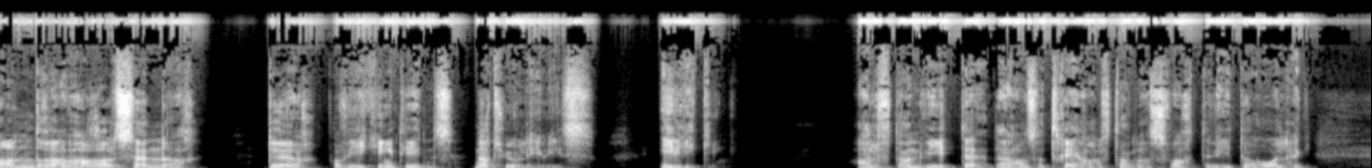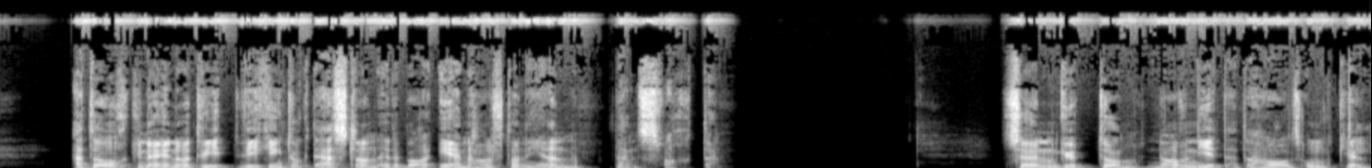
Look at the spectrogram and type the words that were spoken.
Andre av Haralds sønner dør på vikingtidens naturlige vis i Viking. Halvdan hvite, det er altså tre halvdaner, svarte, hvite og Hålegg. Etter Orknøyen og et vikingtokt til Estland er det bare én halvdan igjen, den svarte. Sønnen Guttorm, navngitt etter Haralds onkel,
